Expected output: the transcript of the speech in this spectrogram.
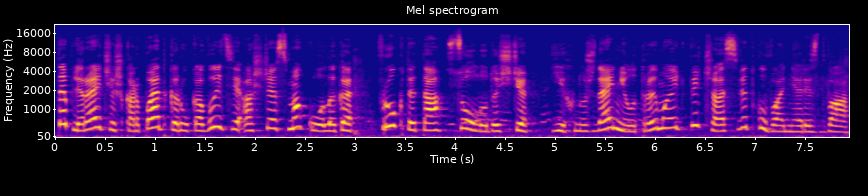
теплі речі, шкарпетки, рукавиці, а ще смаколики, фрукти та солодощі. Їх нужденні отримають під час святкування Різдва.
